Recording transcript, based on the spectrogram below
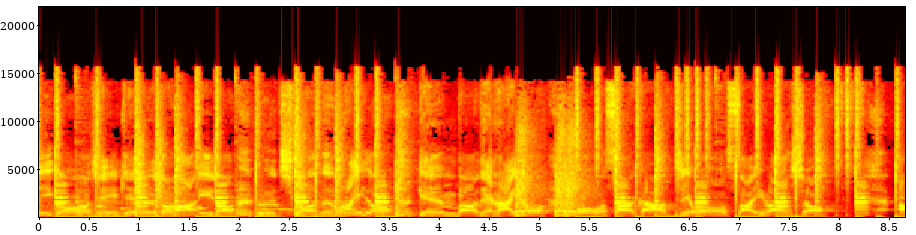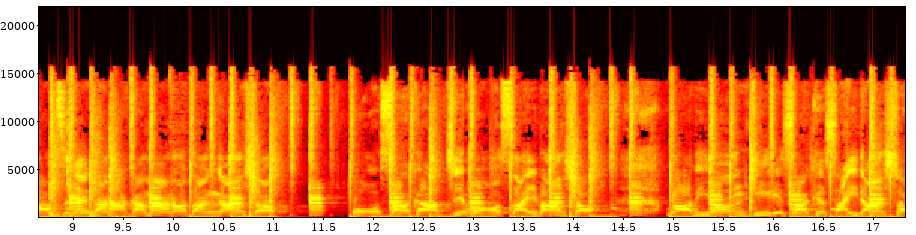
れた背後時給と配慮打ち込む毎度現場でライド。大阪地方裁判所。集めた仲間の嘆願書。大阪地方裁判所。バビロン切り裂く裁断所。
